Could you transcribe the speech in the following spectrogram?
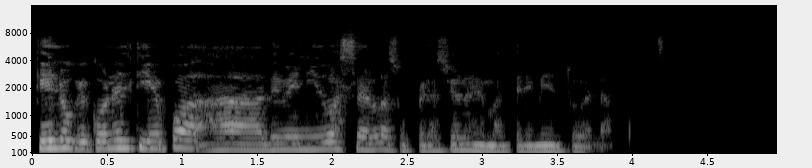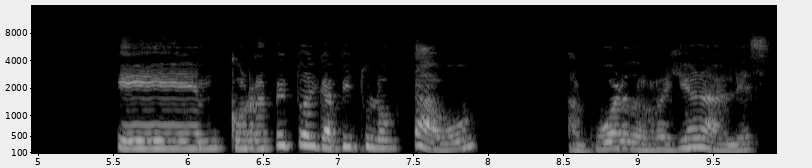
que es lo que con el tiempo ha, devenido a ser las operaciones de mantenimiento de la paz. Eh, con respecto al capítulo octavo, acuerdos regionales,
